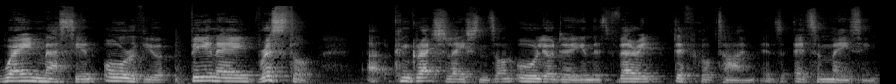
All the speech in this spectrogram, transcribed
Wayne Massey and all of you at B&A Bristol. Uh, congratulations on all you're doing in this very difficult time. It's, it's amazing.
